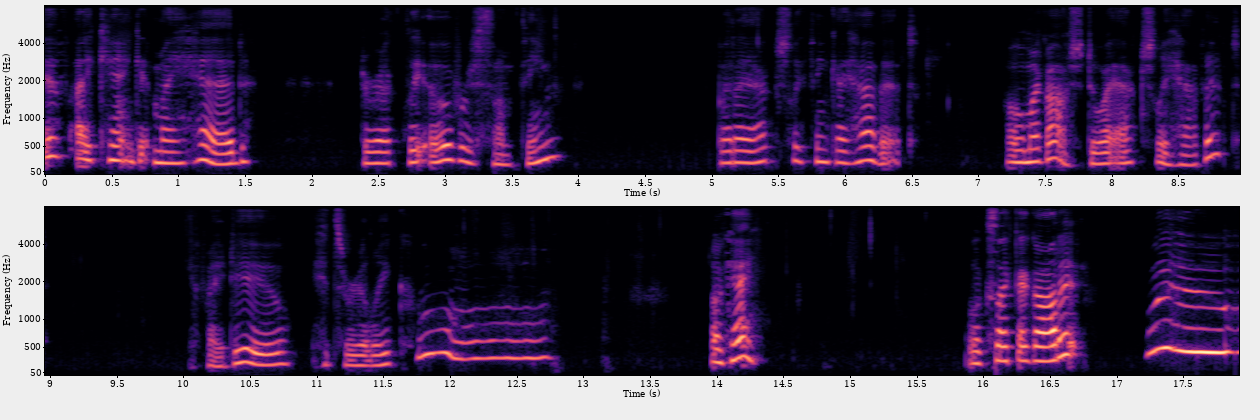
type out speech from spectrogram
if I can't get my head directly over something. But I actually think I have it. Oh my gosh, do I actually have it? If I do, it's really cool. Okay. Looks like I got it. Woohoo!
